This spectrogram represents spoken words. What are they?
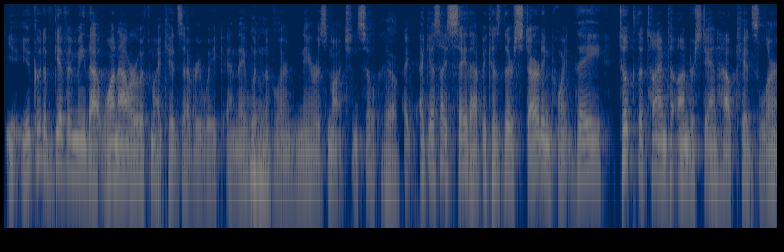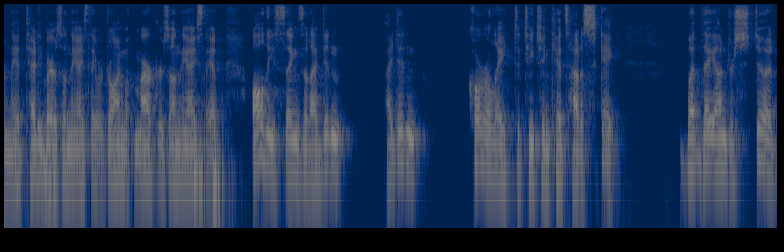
You, you could have given me that one hour with my kids every week, and they wouldn't Mhm. have learned near as much. And so yeah. I, I guess I say that because their starting point, they took the time to understand how kids learn. They had teddy Mhm. bears on the ice. They were drawing with markers on the ice. They had all these things that I didn't, I didn't correlate to teaching kids how to skate. But they understood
